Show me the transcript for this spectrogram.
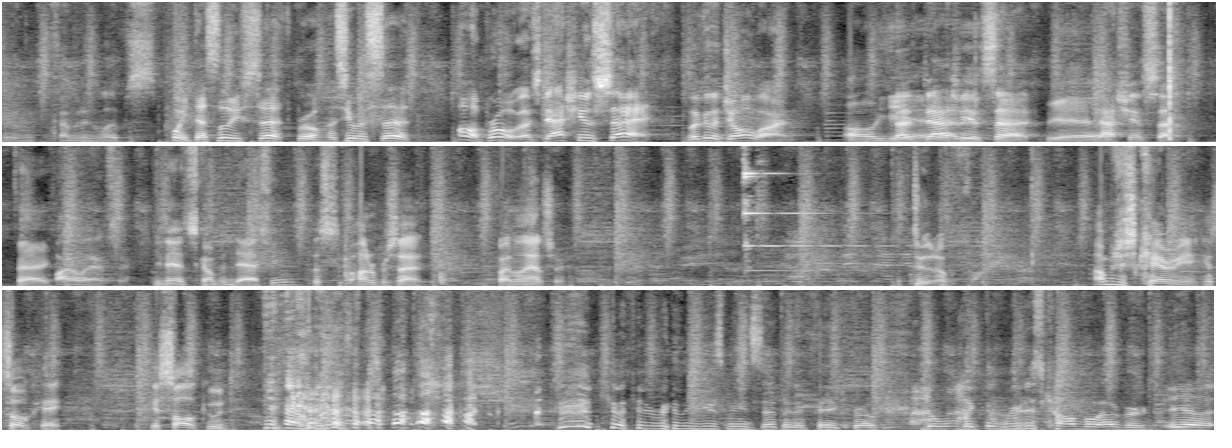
With feminine lips. Wait, that's literally Seth, bro. That's you and Seth. Oh, bro, that's Dashy and Seth. Look at the jawline. Oh yeah, That's that Dashy and Seth. Yeah, Dashy and Seth. fact. Final answer. You think it's Scump and Dashy? That's 100%. Final answer. Dude, I'm, I'm just carrying. It's okay. It's all good. Yo, they really used me and Seth in a pick, bro. The, like the weirdest combo ever. Yeah.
